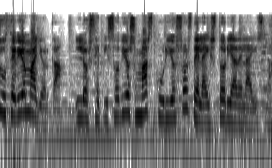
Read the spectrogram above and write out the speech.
Sucedió en Mallorca, los episodios más curiosos de la historia de la isla.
